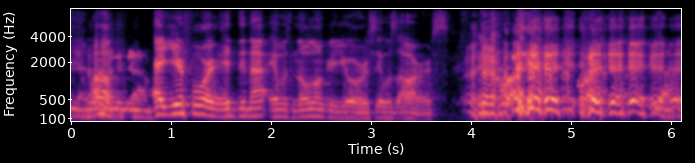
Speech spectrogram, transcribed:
You know, writing it down. At year four, it did not. It was no longer yours. It was ours. Correct. Yeah.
